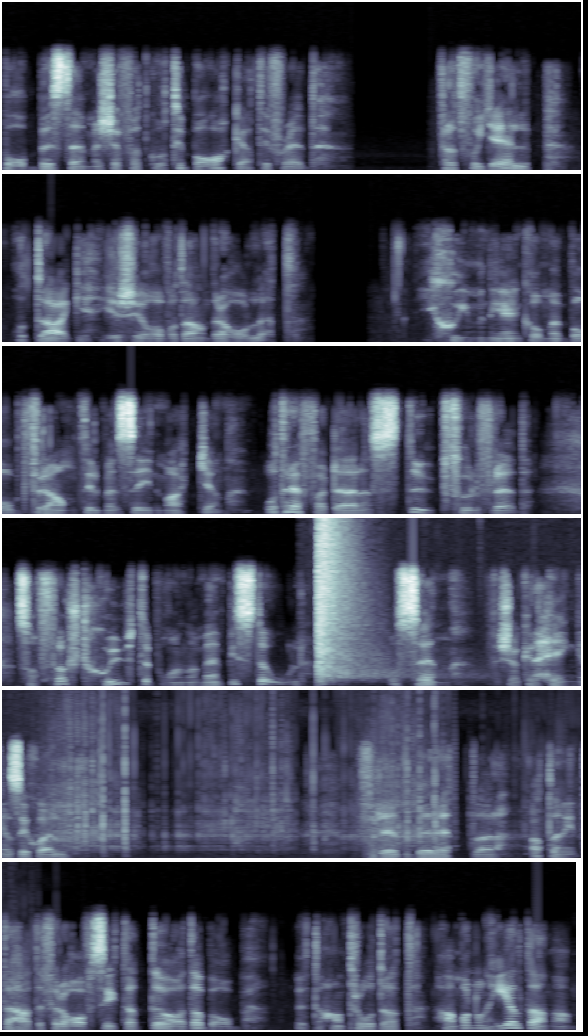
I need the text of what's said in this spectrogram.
Bob bestämmer sig för att gå tillbaka till Fred. För att få hjälp och Doug ger sig av åt andra hållet. I skymningen kommer Bob fram till bensinmacken och träffar där en stupfull Fred som först skjuter på honom med en pistol och sen försöker hänga sig själv. Fred berättar att han inte hade för avsikt att döda Bob utan han trodde att han var någon helt annan.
